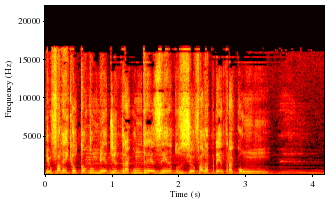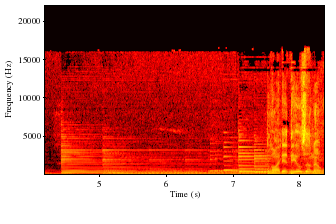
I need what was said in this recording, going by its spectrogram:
Eu falei que eu estou com medo de entrar com 300. O Senhor fala para entrar com um. Glória a Deus ou não?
